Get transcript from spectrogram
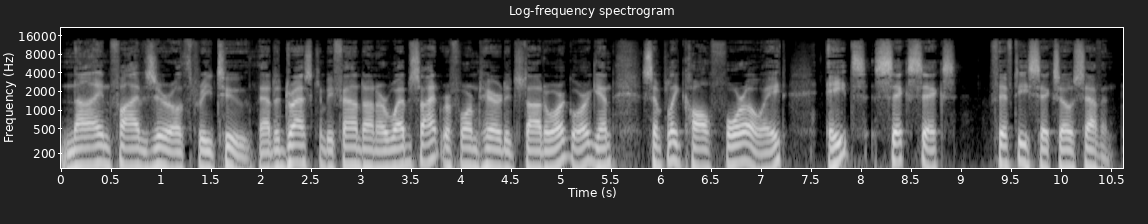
95032. That address can be found on our website, reformedheritage.org, or again, simply call 408 866 5607.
